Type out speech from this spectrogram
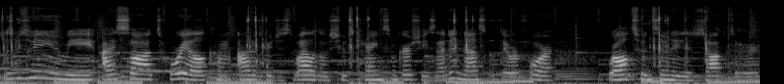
Just between you and me, I saw Toriel come out of here just a while ago. She was carrying some groceries. I didn't ask what they were for. We're all too intimidated to talk to her.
